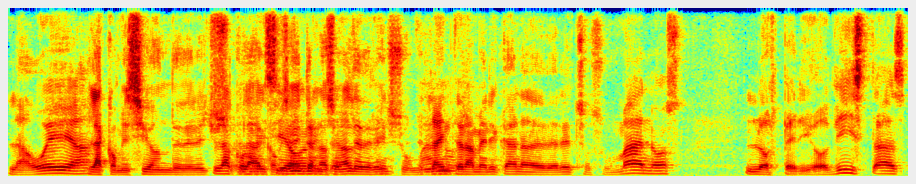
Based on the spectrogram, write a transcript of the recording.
la OEA, la Comisión de Derechos la Comisión, Internacional de Derechos Humanos, la Interamericana de Derechos Humanos, los periodistas,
